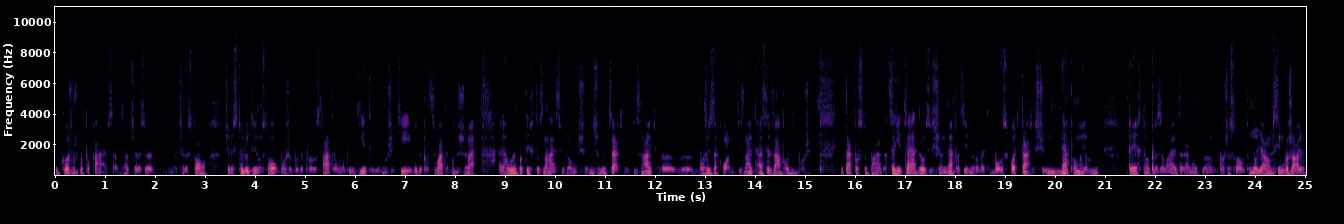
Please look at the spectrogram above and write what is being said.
І кожен, хто покаявся, через через того, через ту людину слово Боже буде проростати, воно буде діяти в йому житті, і буде працювати, буде живе. А я говорю про тих, хто знає свідомо, що вони живуть в церкві, які знають е, е, Божий закон, які знають 10 заповідей Божих, і так поступають. А це є те, друзі, що не потрібно робити. Бо Господь каже, що Він не помилує тих, хто призиває даремно е, Боже Слово. Тому я вам всім бажаю,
